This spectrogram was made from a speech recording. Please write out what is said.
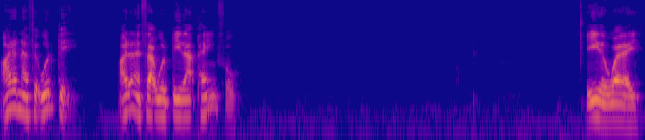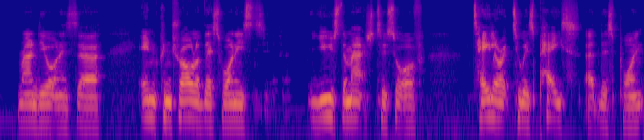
I don't know if it would be. I don't know if that would be that painful. Either way, Randy Orton is uh, in control of this one. He's used the match to sort of tailor it to his pace at this point,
